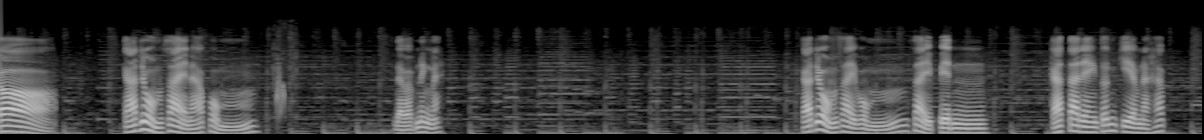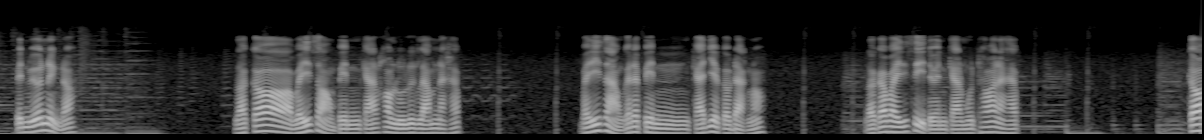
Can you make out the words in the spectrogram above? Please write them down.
ก็ การ์ดที่ผมใส่นะครับผม เดี๋ยวแป๊บหนึงนะ การ์ดที่ผมใส่ผมใส่เป็นการ์ดตาแดงต้นเกมนะครับ เป็นเวลหนึ่งเนาะ แล้วก็ใบที่สองเป็นการ์ดความรู้ลึกล้ำนะครับ ใบที่สามก็จะเป็นการ์ดเหยียบกับดักเนาะ แล้วก็ใบที่สี่จะเป็นการ์ดมุดท่อนะครับ ก็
